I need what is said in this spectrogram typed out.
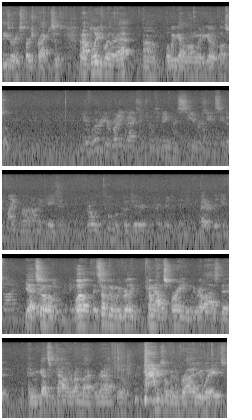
these are his first practices. But I'm pleased where they're at. Um, but we've got a long way to go also. You know, where are your running backs in terms of being receivers? You can see the flank them out on occasion, throw it to them a good bit. Better than you thought? Yeah, so, well, it's something we really, coming out of spring, we realized that, hey, we've got some talent at running back, we're gonna have to use them in a variety of ways.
